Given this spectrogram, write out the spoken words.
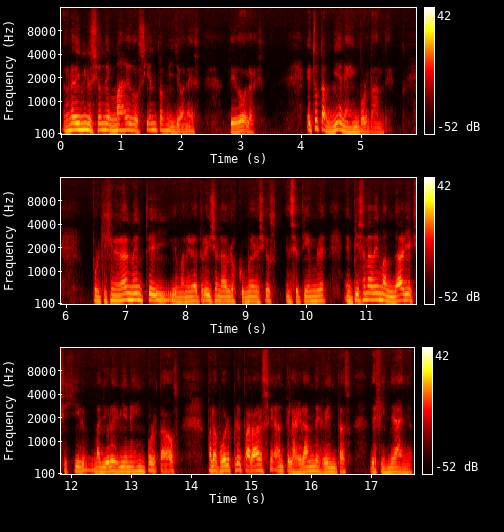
es una disminución de más de 200 millones de dólares. Esto también es importante porque generalmente y de manera tradicional los comercios en septiembre empiezan a demandar y exigir mayores bienes importados para poder prepararse ante las grandes ventas de fin de año.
